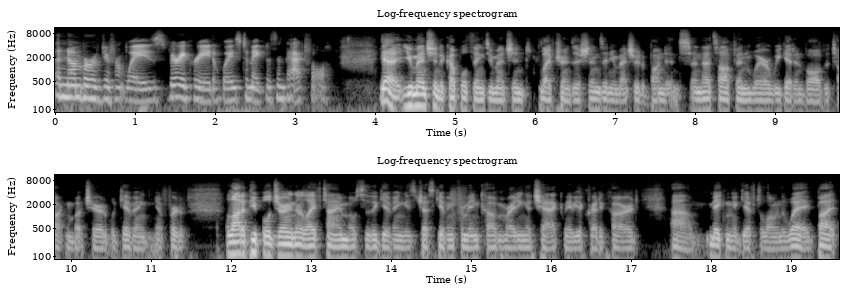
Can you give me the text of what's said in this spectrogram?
a number of different ways, very creative ways to make this impactful. Yeah, you mentioned a couple things. You mentioned life transitions and you mentioned abundance. And that's often where we get involved with talking about charitable giving. You know, for a lot of people during their lifetime, most of the giving is just giving from income, writing a check, maybe a credit card, um, making a gift along the way. But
